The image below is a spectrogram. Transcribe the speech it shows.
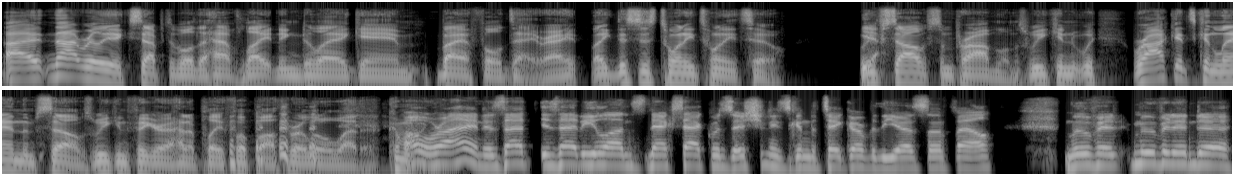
uh, not really acceptable to have lightning delay a game by a full day, right? Like this is 2022. We've Yeah. solved some problems. We can we, rockets can land themselves. We can figure out how to play football through a little weather. Come on. Oh, Ryan, is that is that Elon's next acquisition? He's going to take over the USFL, move it, move it into.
